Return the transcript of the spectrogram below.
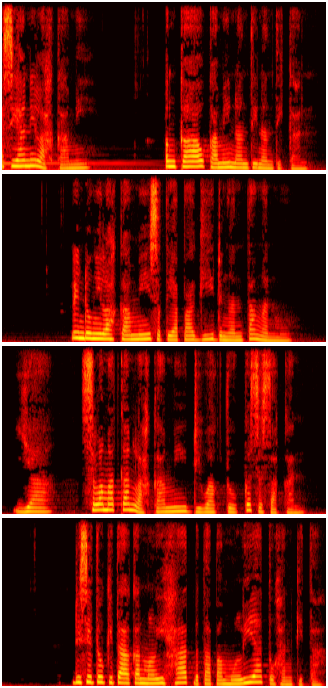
kasihanilah kami. Engkau kami nanti-nantikan. Lindungilah kami setiap pagi dengan tanganmu. Ya, selamatkanlah kami di waktu kesesakan. Di situ kita akan melihat betapa mulia Tuhan kita.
